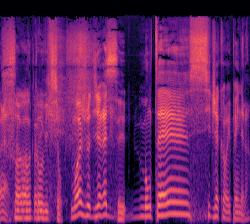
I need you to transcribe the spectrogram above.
Voilà, sans conviction. Moi je dirais C'est Montaigne si Jacory Payne est là.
